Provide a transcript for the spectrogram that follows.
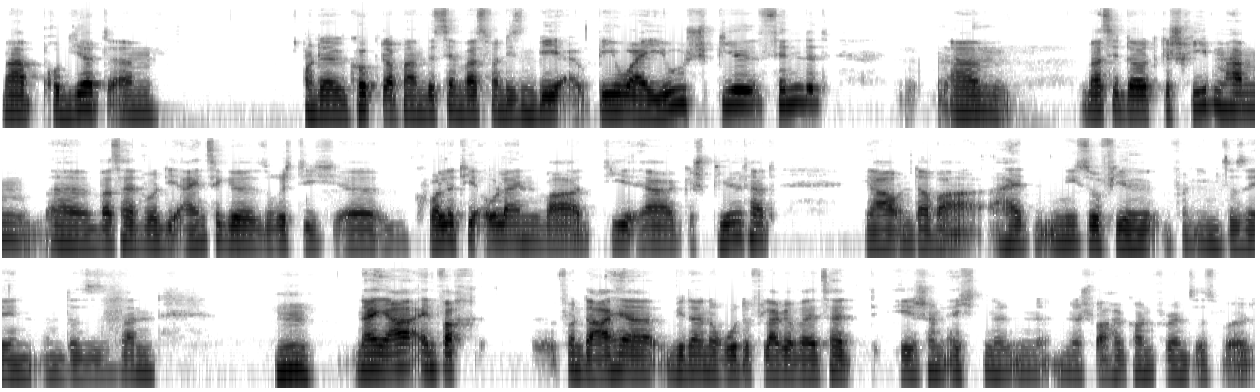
mal probiert ähm, oder geguckt, ob man ein bisschen was von diesem BYU-Spiel findet. Ähm, was sie dort geschrieben haben, äh, was halt wohl die einzige so richtig äh, Quality O-Line war, die er gespielt hat. Ja, und da war halt nicht so viel von ihm zu sehen. Und das ist dann, hm, naja, einfach von daher wieder eine rote Flagge, weil es halt eh schon echt eine, eine schwache Conference ist, wo er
